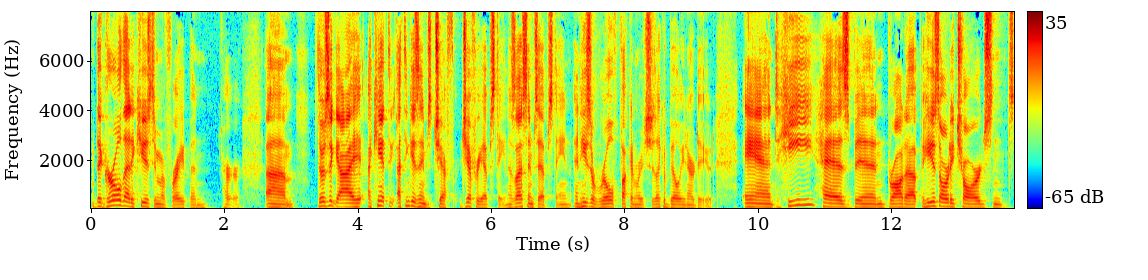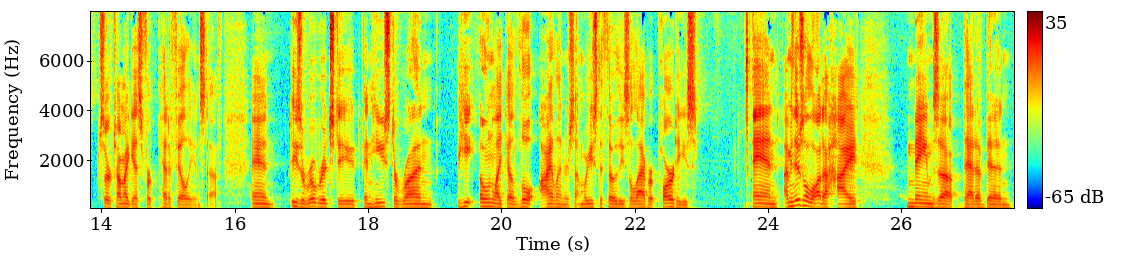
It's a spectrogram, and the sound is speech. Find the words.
the girl that accused him of raping her. Um, there's a guy I can't. Think, I think his name's Jeff Jeffrey Epstein. His last name's Epstein, and he's a real fucking rich. He's like a billionaire dude, and he has been brought up. He is already charged and served time, I guess, for pedophilia and stuff. And he's a real rich dude, and he used to run. He owned like a little island or something where he used to throw these elaborate parties. And I mean, there's a lot of high names up that have been,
